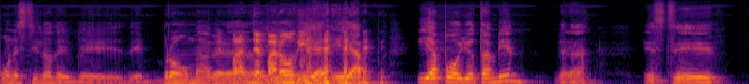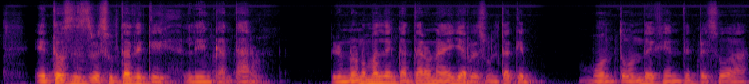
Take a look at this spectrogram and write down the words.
un estilo de, de- de broma, De ¿verdad? pa- de parodia. Y, y ap- y apoyo también, ¿verdad? Este, entonces resulta de que le encantaron. Pero no nomás le encantaron a ella, resulta que montón de gente empezó a,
